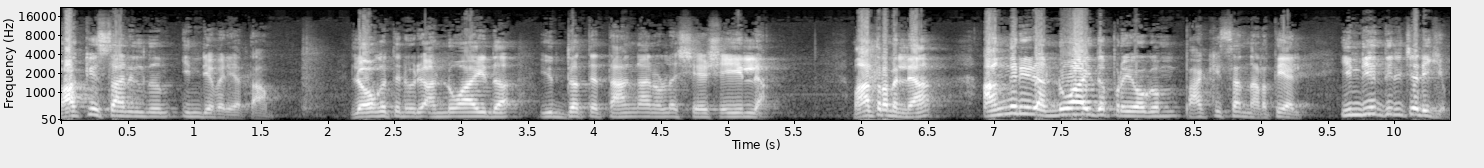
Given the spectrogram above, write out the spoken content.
പാകിസ്ഥാനിൽ നിന്നും ഇന്ത്യ വരെ എത്താം. ലോകത്തിന് ഒരു അണ്വായുധ യുദ്ധത്തെ താങ്ങാനുള്ള ശേഷിയില്ല. മാത്രമല്ല അങ്ങനെ ഒരു അണ്വായുധ പ്രയോഗം പാകിസ്ഥാൻ നടത്തിയാൽ ഇന്ത്യ തിരിച്ചടിക്കും.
